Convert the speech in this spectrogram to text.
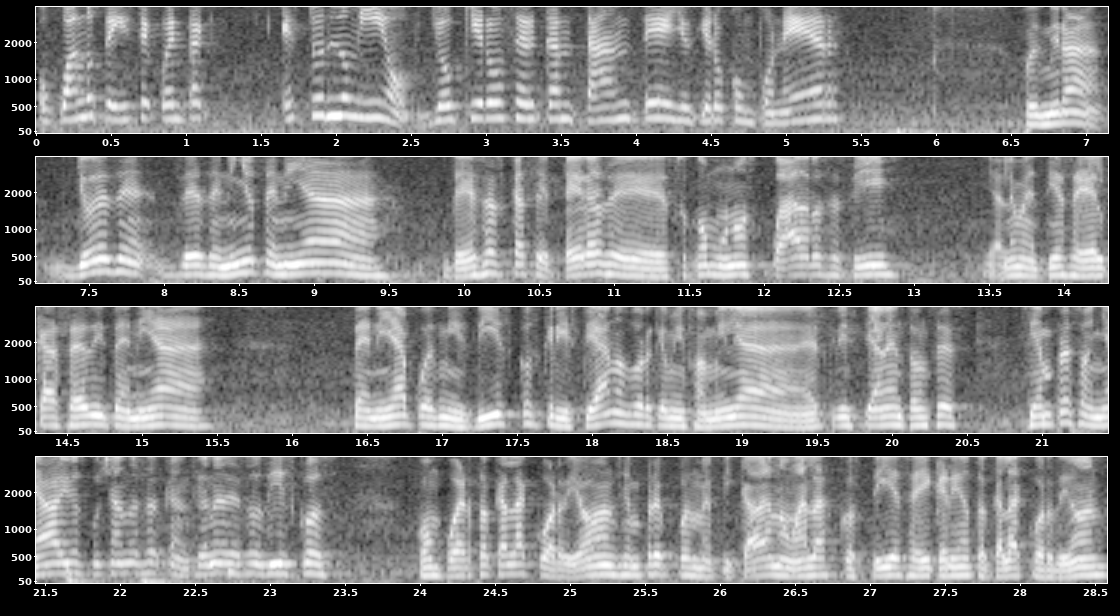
¿O cuando te diste cuenta esto es lo mío? Yo quiero ser cantante, yo quiero componer. Pues mira, yo desde, desde niño tenía de esas caseteras, de, son como unos cuadros así. Ya le metías ahí el cassette y tenía tenía pues mis discos cristianos porque mi familia es cristiana, entonces siempre soñaba yo escuchando esas canciones, esos discos con poder tocar el acordeón, siempre pues me picaba nomás las costillas ahí queriendo tocar el acordeón.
